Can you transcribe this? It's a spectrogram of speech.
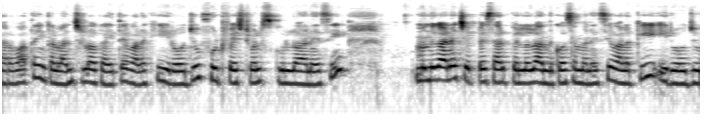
తర్వాత ఇంకా లంచ్లోకి అయితే వాళ్ళకి ఈరోజు ఫుడ్ ఫెస్టివల్ స్కూల్లో అనేసి ముందుగానే చెప్పేశారు పిల్లలు అందుకోసం అనేసి వాళ్ళకి ఈరోజు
